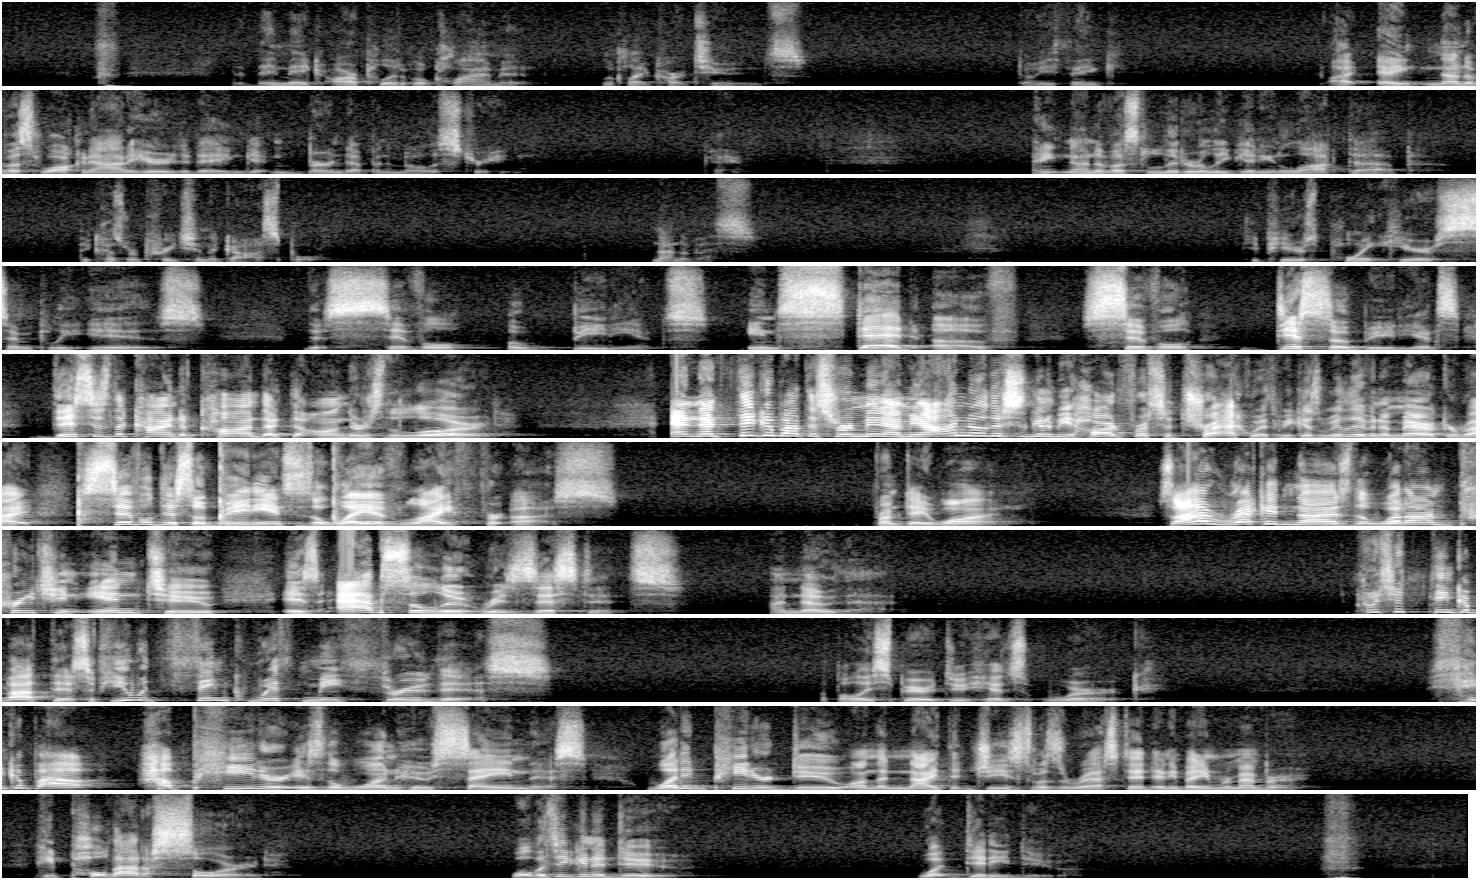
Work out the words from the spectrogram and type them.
they make our political climate look like cartoons. Don't you think? Ain't none of us walking out of here today and getting burned up in the middle of the street. Okay. Ain't none of us literally getting locked up because we're preaching the gospel. None of us. Peter's point here simply is that civil obedience instead of civil disobedience, this is the kind of conduct that honors the Lord. And then think about this for a minute. I mean, I know this is going to be hard for us to track with because we live in America, right? Civil disobedience is a way of life for us from day one. So I recognize that what I'm preaching into is absolute resistance. I know that. I want you to think about this. If you would think with me through this, let the Holy Spirit do His work. Think about how Peter is the one who's saying this. What did Peter do on the night that Jesus was arrested? Anybody remember? He pulled out a sword. What was he going to do? What did he do?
